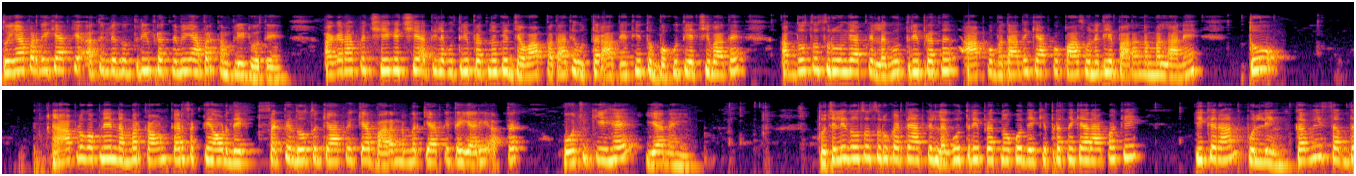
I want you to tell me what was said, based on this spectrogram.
तो यहाँ पर देखिए, आपके अति लघुत्तरी प्रश्न भी यहाँ पर कंप्लीट होते हैं। अगर आपके छह के छह अति लघुत्तरी प्रश्नों के जवाब पता थे, उत्तर आते थे तो बहुत ही अच्छी बात है। अब दोस्तों, शुरू होंगे आपके लघु उत्तरी प्रश्न। आपको बता दें कि आपको पास होने के लिए बारह नंबर लाने तो आप लोग अपने नंबर काउंट कर सकते हैं और देख सकते हैं दोस्तों क्या आपके क्या बारह नंबर की आपकी तैयारी अब तक हो चुकी है या नहीं। तो चलिए दोस्तों, शुरू करते हैं आपके लघु उत्तरी प्रश्नों को। देखिए, प्रश्न क्या रहा आपका कि इकरांत पुल्लिंग, कवि शब्द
